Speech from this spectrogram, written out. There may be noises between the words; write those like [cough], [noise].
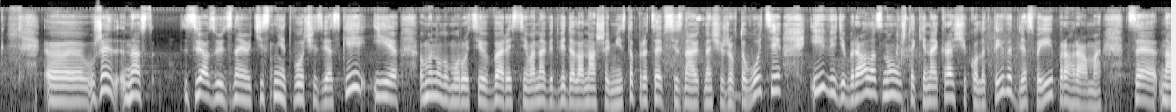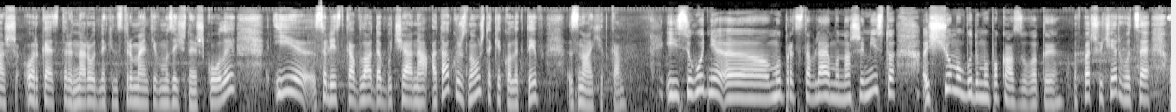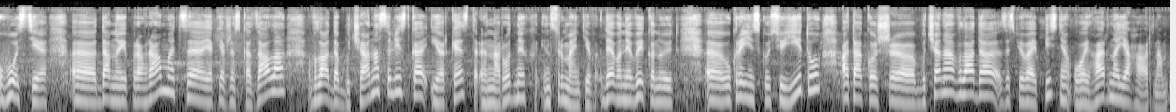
Е, Уже нас Зв'язують з нею тісні творчі зв'язки, і в минулому році, в вересні, вона відвідала наше місто. Про це всі знають наші жовтоводці, і відібрала знову ж таки найкращі колективи для своєї програми. Це наш оркестр народних інструментів музичної школи і солістка Влада Бучана, а також знову ж таки колектив Знахідка. І сьогодні е, ми представляємо наше місто. Що ми будемо показувати? В першу чергу це гості е, даної програми. Це, як я вже сказала, Влада Бучана, солістка і оркестр народних інструментів, де вони виконують е, українську сюїту, а також Бучана Влада заспіває пісню Ой, гарна я гарна.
